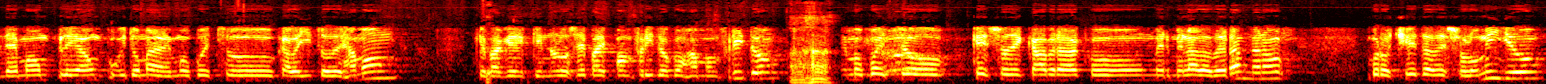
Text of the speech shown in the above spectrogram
Le hemos ampliado un poquito más. Hemos puesto caballito de jamón, que para que, que no lo sepa es pan frito con jamón frito. Ajá. Hemos puesto queso de cabra con mermelada de arándanos, brocheta de solomillo,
